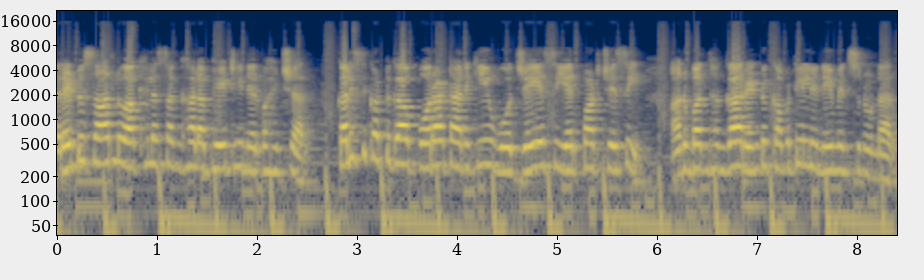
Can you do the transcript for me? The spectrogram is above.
రెండుసార్లు అఖిల సంఘాల భేటీ నిర్వహించారు. కలిసికట్టుగా పోరాటానికి ఓ జేఏసీ ఏర్పాటు చేసి అనుబంధంగా రెండు కమిటీల్ని నియమించనున్నారు.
